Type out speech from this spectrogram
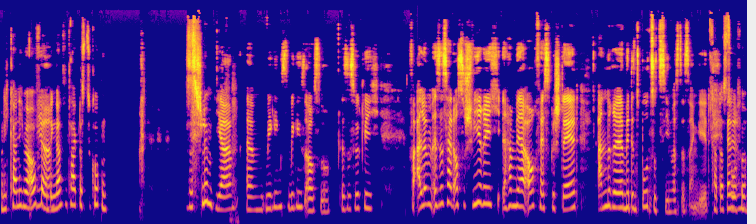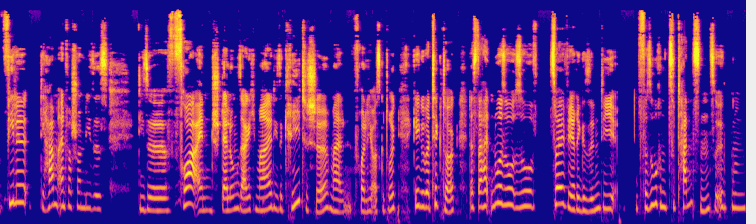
Und ich kann nicht mehr aufhören, Ja. den ganzen Tag das zu gucken. Das ist schlimm. Ja, ähm, mir ging's mir ging's auch so. Es ist wirklich vor allem, es ist halt auch so schwierig, haben wir auch festgestellt, andere mit ins Boot zu ziehen, was das angeht. Weil Katastrophe. viele, die haben einfach schon dieses diese Voreinstellung, sage ich mal, diese kritische, mal freundlich ausgedrückt, gegenüber TikTok, dass da halt nur so so Zwölfjährige sind, die versuchen zu tanzen zu irgendeinem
